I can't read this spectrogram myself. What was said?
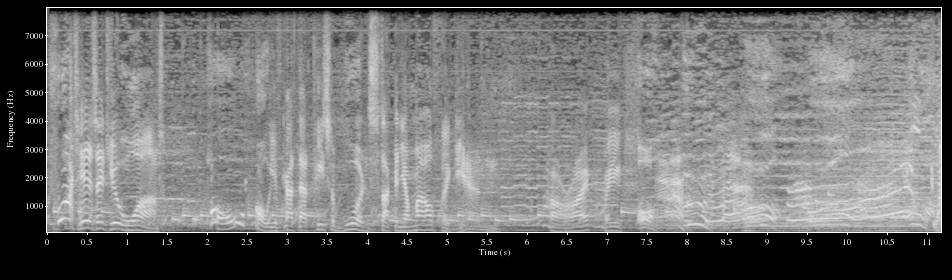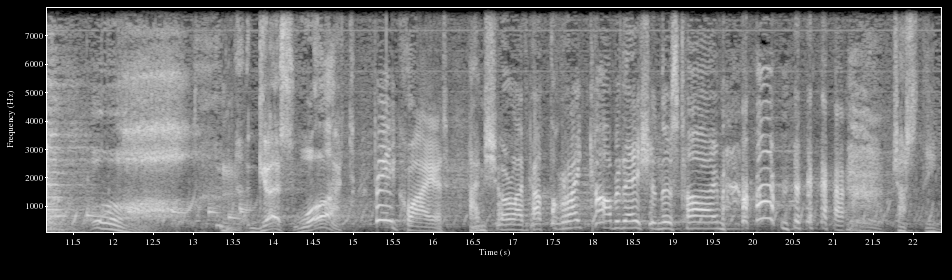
What is it you want? Oh, oh, you've got that piece of wood stuck in your mouth again. All right, we. Oh. Guess what? Be quiet. I'm sure I've got the right combination this time. Just think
